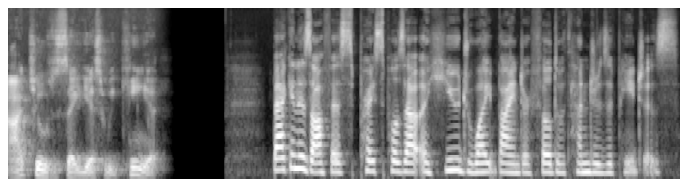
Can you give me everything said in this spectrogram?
I choose to say, yes, we can. Back in his office, Price pulls out a huge white binder filled with hundreds of pages.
